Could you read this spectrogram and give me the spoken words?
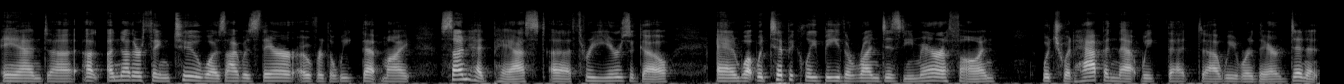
And uh, a- another thing, too, was I was there over the week that my son had passed uh, three years ago. And what would typically be the Run Disney Marathon, which would happen that week that uh, we were there, didn't.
